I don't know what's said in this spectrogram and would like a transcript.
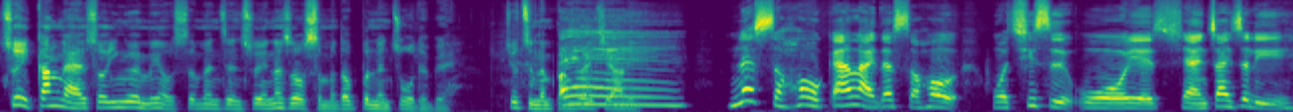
所以刚来的时候，因为没有身份证，所以那时候什么都不能做，对不对？就只能绑在家里。那时候刚来的时候，我其实我也想在这里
